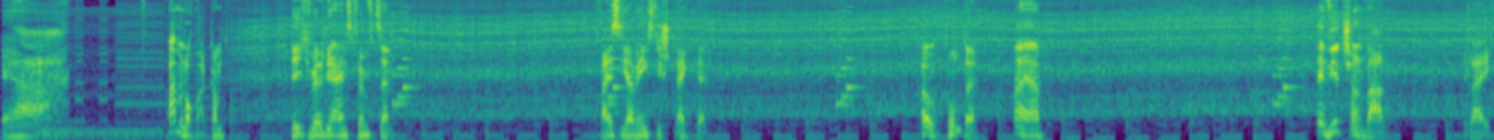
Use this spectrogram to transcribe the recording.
Ja. Machen wir nochmal, kommt. Ich will die 1,15. Weiß ich ja wenigstens die Strecke. Oh, Kunde. Naja. Der wird schon warten. Vielleicht.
